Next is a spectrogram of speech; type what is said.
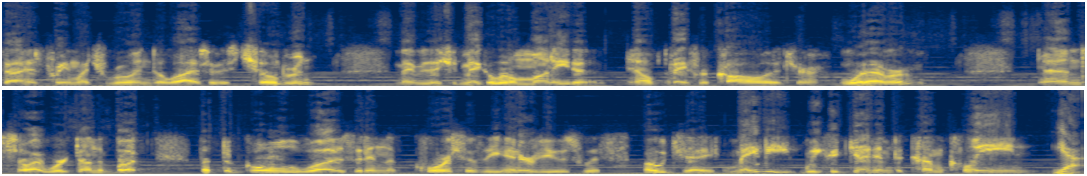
guy has pretty much ruined the lives of his children. Maybe they should make a little money to help pay for college or whatever. And so I worked on the book. But the goal was that in the course of the interviews with OJ, maybe we could get him to come clean. Yeah.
